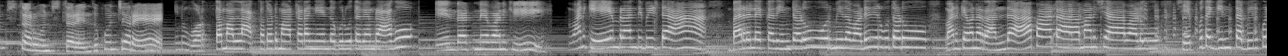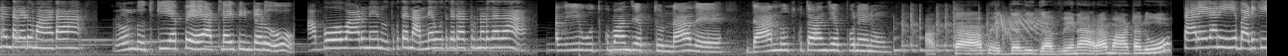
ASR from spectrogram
ఉంచుతారు ఉంచుతారు. ఎందుకు ఉంచారే? నేను వర్త మళ్ళా అక్కతోటి మాట్లాడని ఏందో గురుగుతుంది రాగు? ఏందట్నే వానికి? వానికి ఏం రాంది బిడ్డ? బర్రె లెక్క తింటాడు ఊరి మీద పడి తిరుగుతాడు. వానికి ఏమైనా రందా పాట? మనిషి వాడు? చెప్పుతే గింత బిరుకునింటాడు మాట? ఉతికి చెప్పే అట్లయి తింటాడు. అబ్బో వాడు నేను ఉతికితే నన్నే ఉతికేటట్టున్నాడు కదా. అది ఉతుకుమని చెప్తున్నా అదే. దాన్ని ఉతుకుతా అని చెప్పు నేను. అక్క పెద్దది గవ్వేనారా మాటలు? బడికి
